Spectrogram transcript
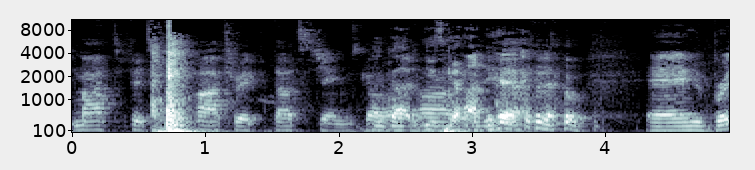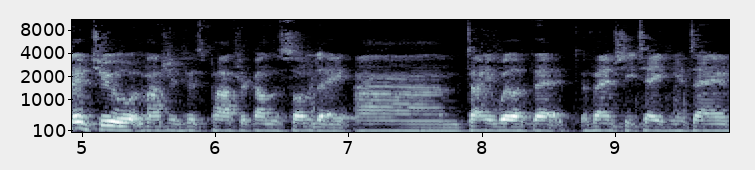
Matt Fitzpatrick. That's James gone. Thank God he's gone. Yeah, I know. And a brilliant duel with Matthew Fitzpatrick on the Sunday, and Danny Willett eventually taking it down.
